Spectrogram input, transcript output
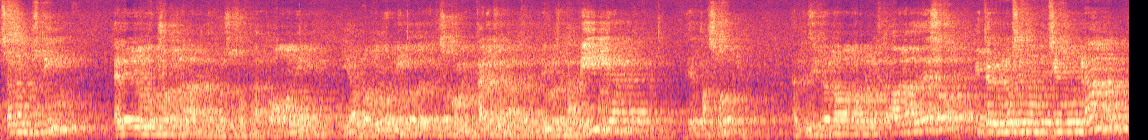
San Agustín. Él leyó mucho al filósofo Platón y, y, habló muy bonito, de, hizo comentarios de, los libros de la Biblia. ¿Qué pasó? Al principio no, no, estaba nada de eso y terminó siendo, un gran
